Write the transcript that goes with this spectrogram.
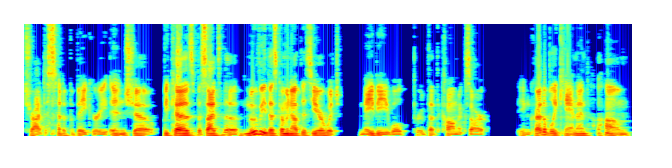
tried to set up a bakery in show. Because besides the movie that's coming out this year which maybe will prove that the comics are incredibly canon um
